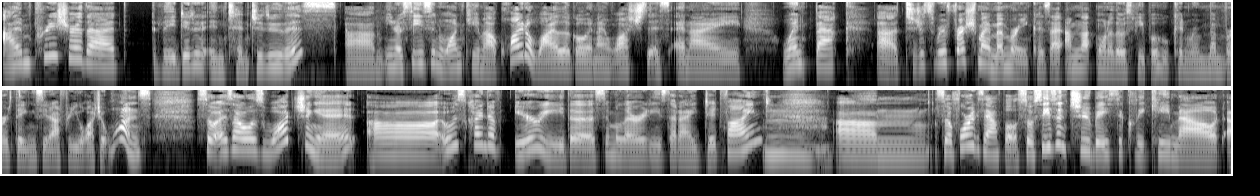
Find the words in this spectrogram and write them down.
I'm pretty sure that they didn't intend to do this. Um, you know, season one came out quite a while ago, and I watched this and I went back uh, to just refresh my memory because I'm not one of those people who can remember things, you know, after you watch it once. So as I was watching it, uh, it was kind of eerie, the similarities that I did find. Um, so, for example, so season two basically came out, uh,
